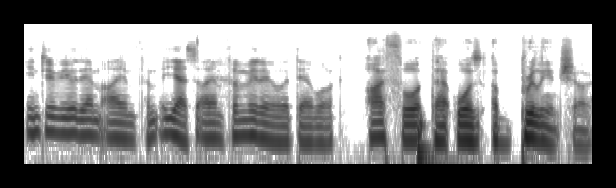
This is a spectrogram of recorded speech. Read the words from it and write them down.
interview them. I am fam- yes, I am familiar with their work. I thought that was a brilliant show.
